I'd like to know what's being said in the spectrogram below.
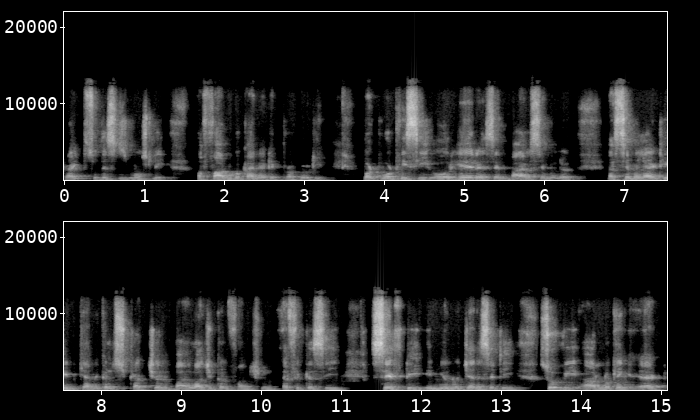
right? So this is mostly a pharmacokinetic property. But what we see over here is in biosimilar, a similarity in chemical structure, biological function, efficacy, safety, immunogenicity. So we are looking at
